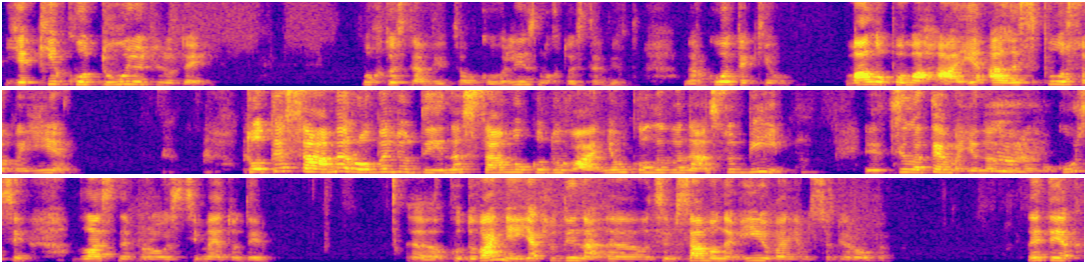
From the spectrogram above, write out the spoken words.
які кодують людей. Ну, хтось там від алкоголізму, хтось там від наркотиків. Мало помагає, але способи є. То те саме робить людина з самокодуванням, коли вона собі. Ціла тема є на другому курсі, власне, про ось ці методи е, кодування і як людина е, цим самонавіюванням собі робить. Знаєте, як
